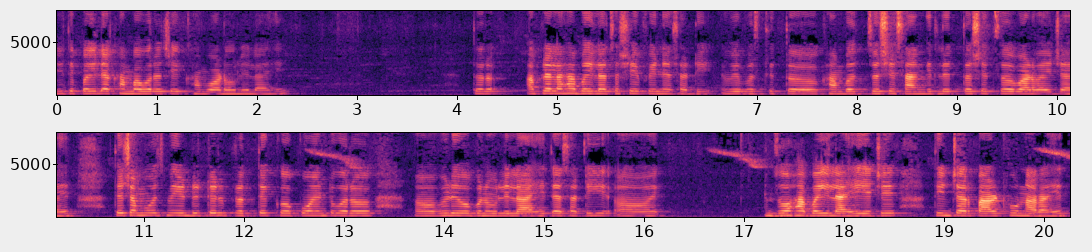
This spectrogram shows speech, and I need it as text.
इथे पहिल्या खांबावरच एक खांब वाढवलेला आहे. तर आपल्याला हा बैलाचा शेप येण्यासाठी व्यवस्थित खांब जसे सांगितले तसेच वाढवायचे आहेत. त्याच्यामुळेच मी डिटेल प्रत्येक पॉईंटवर व्हिडिओ बनवलेला आहे. त्यासाठी जो हा बैल आहे याचे तीन चार पार्ट होणार आहेत.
